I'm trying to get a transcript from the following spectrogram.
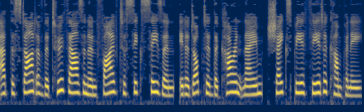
At the start of the 2005–6 season, it adopted the current name, Shakespeare Theatre Company.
